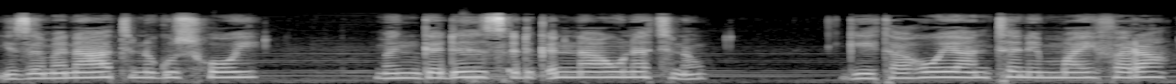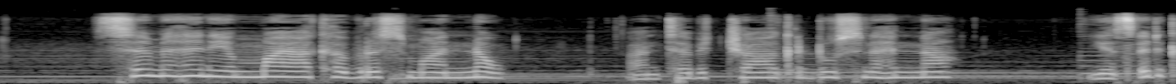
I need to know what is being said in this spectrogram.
የዘመናት ንጉሥ ሆይ መንገድህ ጽድቅና እውነት ነው። ጌታ ሆይ አንተን የማይፈራ ስምህን የማያከብርስ ማን ነው? አንተ ብቻ ቅዱስ ነህና የጽድቅ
